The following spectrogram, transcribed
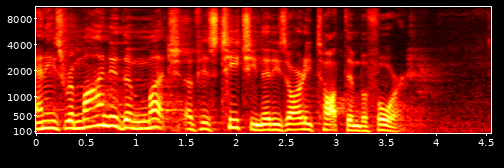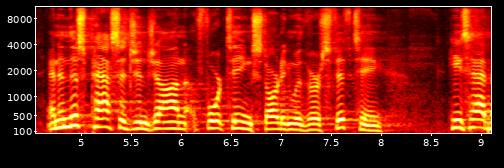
And he's reminded them much of his teaching that he's already taught them before. And in this passage in John 14, starting with verse 15, He's had,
